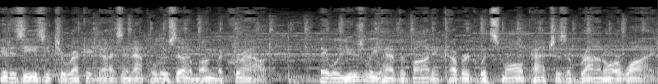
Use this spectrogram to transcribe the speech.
It is easy to recognize an Appaloosa among the crowd. They will usually have the body covered with small patches of brown or white.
